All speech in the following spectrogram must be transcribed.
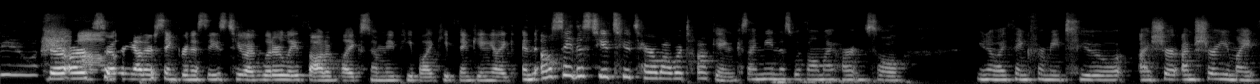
you. There are Um, so many other synchronicities too. I've literally thought of like so many people. I keep thinking like, and I'll say this to you too, Tara, while we're talking, because I mean this with all my heart and soul. You know, I think for me too, I sure I'm sure you might.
